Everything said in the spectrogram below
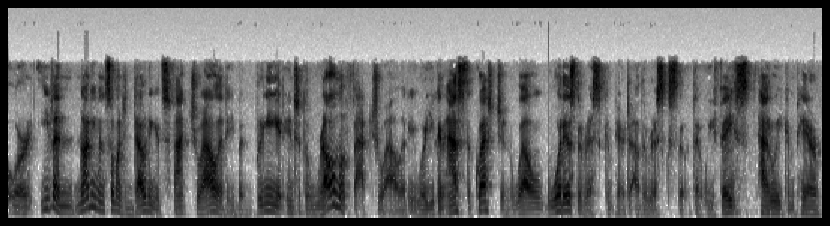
or even not even so much doubting its factuality, but bringing it into the realm of factuality where you can ask the question well, what is the risk compared to other risks that, that we face? How do we compare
